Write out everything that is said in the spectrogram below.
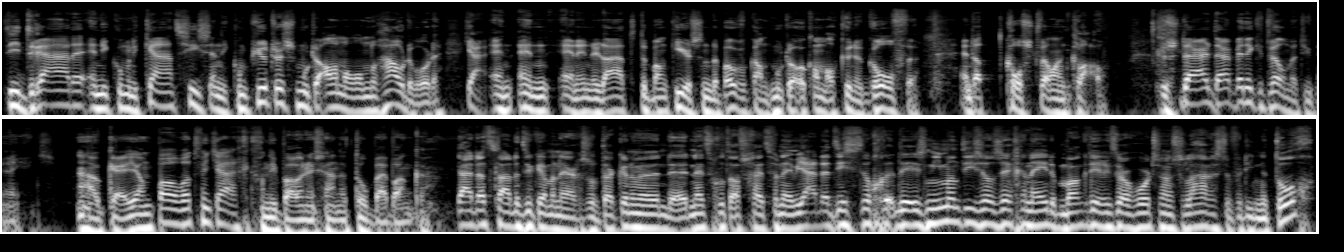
die draden en die communicaties en die computers moeten allemaal onderhouden worden. Ja, en, en, en inderdaad, de bankiers aan de bovenkant moeten ook allemaal kunnen golfen. En dat kost wel een klauw. Dus daar, daar ben ik het wel met u mee eens. Oké, okay, Jan-Paul, wat vind jij eigenlijk van die bonus aan de top bij banken? Ja, dat slaat natuurlijk helemaal nergens op. Daar kunnen we net zo goed afscheid van nemen. Ja, dat is toch, er is niemand die zal zeggen... nee, de bankdirecteur hoort zo'n salaris te verdienen, toch?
